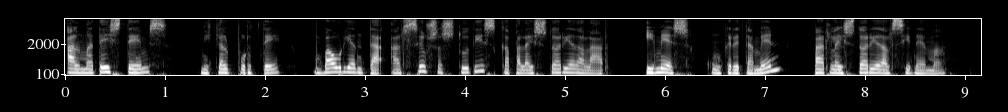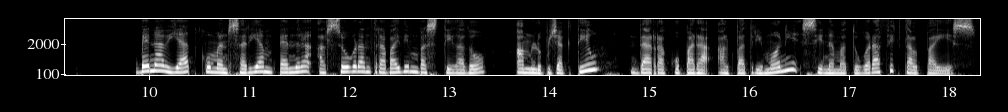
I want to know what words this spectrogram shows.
Al mateix temps, Miquel Porter va orientar els seus estudis cap a la història de l'art i més, concretament, per la història del cinema. Ben aviat començaria a emprendre el seu gran treball d'investigador amb l'objectiu de recuperar el patrimoni cinematogràfic del país.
